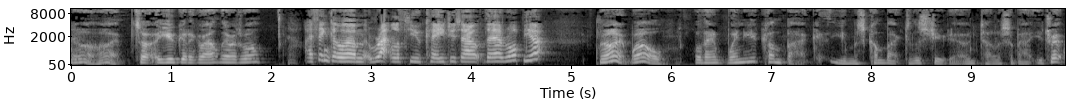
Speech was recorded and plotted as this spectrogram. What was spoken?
Oh, all right. So are you going to go out there as well? I think I'll um, rattle a few cages out there, Rob. Yeah. Right. Well, well then, when you come back, you must come back to the studio and tell us about your trip.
